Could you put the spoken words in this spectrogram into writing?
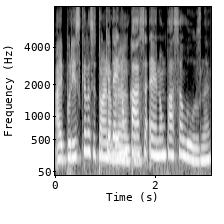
Aí, por isso que ela se torna Porque daí branca. não passa, é, não passa luz, né?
